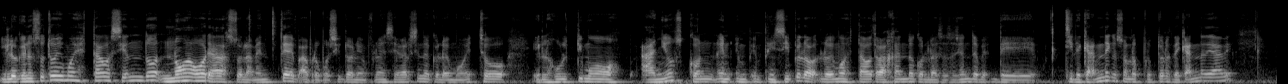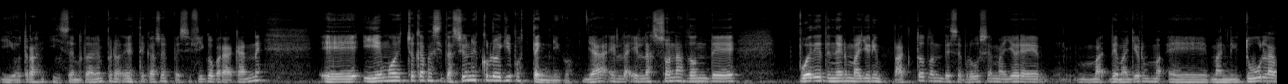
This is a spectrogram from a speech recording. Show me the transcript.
Y lo que nosotros hemos estado haciendo, no ahora solamente a propósito de la influencia de ver, sino que lo hemos hecho en los últimos años, con, en, principio lo, hemos estado trabajando con la Asociación de, Chile Carne, que son los productores de carne de ave, y otras, y también, pero en este caso específico para carne, eh, y hemos hecho capacitaciones con los equipos técnicos, ¿ya? En, en las zonas donde puede tener mayor impacto, donde se produce mayor, de mayor eh, magnitud la,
